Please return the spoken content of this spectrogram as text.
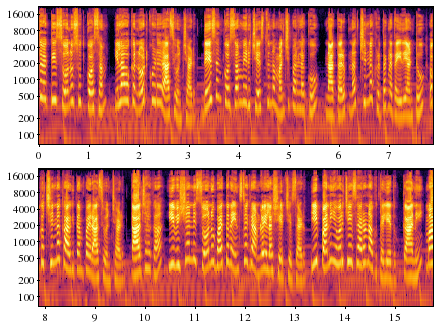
ఆ అజ్ఞాత వ్యక్తి సోనుసూద్ కోసం ఇలా ఒక నోట్ కూడా రాసి ఉంచాడు. దేశం కోసం మీరు చేస్తున్న మంచి పనులకు నా తరపున చిన్న కృతజ్ఞత ఇది అంటూ ఒక చిన్న కాగితంపై రాసి ఉంచాడు. తాజాగా ఈ విషయాన్ని సోనుబాయ్ తన ఇన్స్టాగ్రామ్లో ఇలా షేర్ చేశాడు. ఈ పని ఎవరు చేశారో నాకు తెలియదు. కానీ మా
